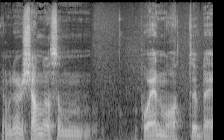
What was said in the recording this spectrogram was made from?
Ja, men det er en sjanger som på en måte ble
